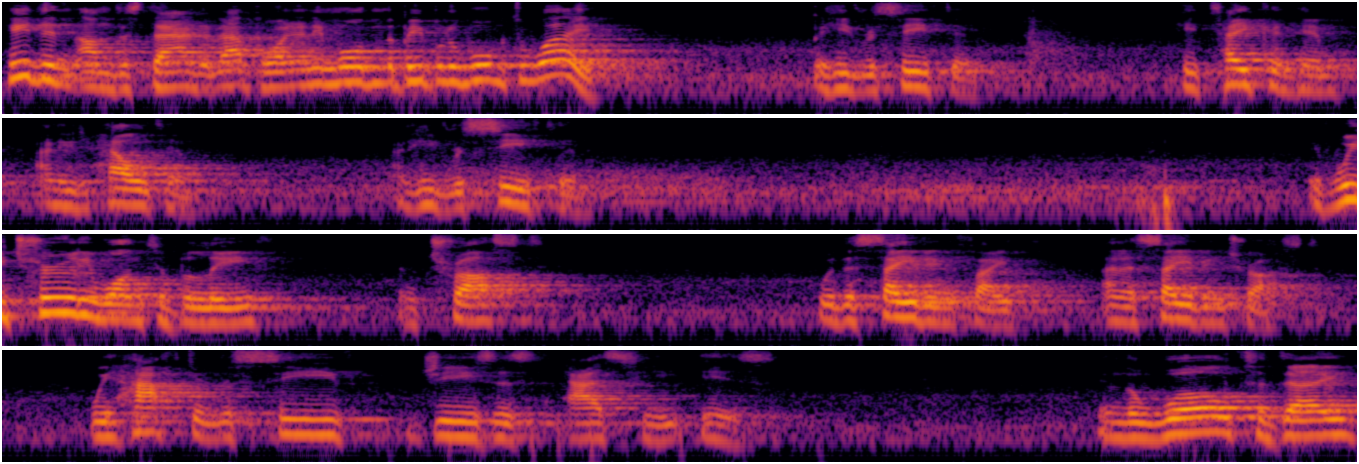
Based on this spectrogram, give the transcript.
He didn't understand at that point any more than the people who walked away. But he'd received him. He'd taken him and he'd held him and he'd received him. If we truly want to believe and trust with a saving faith and a saving trust, we have to receive Jesus as he is. In the world today,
